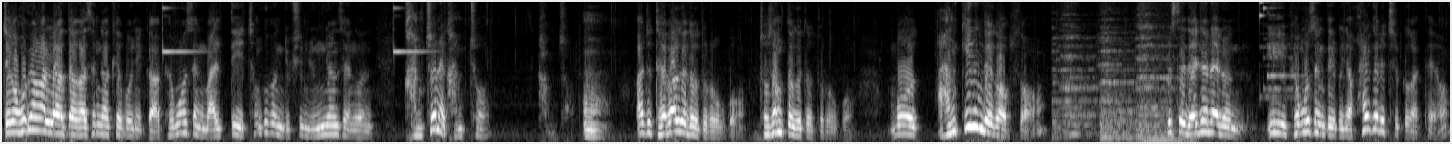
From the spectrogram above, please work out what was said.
제가 호명하려다가 생각해 보니까 병호생 말띠 1966년생은 감초네 감초. 감초. 어. 아주 대박에도 들어오고 조상떡에도 들어오고 뭐 안 끼는 데가 없어. 글쎄 내년에는 이 병호생들이 그냥 활개를 칠 것 같아요.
